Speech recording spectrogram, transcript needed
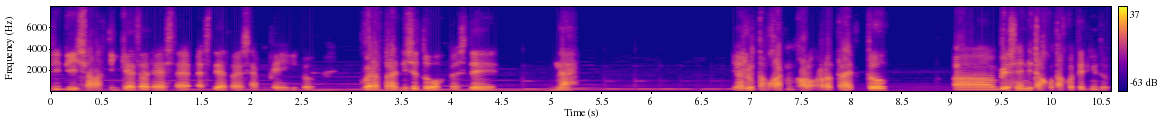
Jadi di salah tiga itu ada SD, SD atau SMP gitu. Gue retret di situ waktu SD nah ya lu tahu kan kalau retret tuh eh, biasanya ditakut-takutin gitu.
